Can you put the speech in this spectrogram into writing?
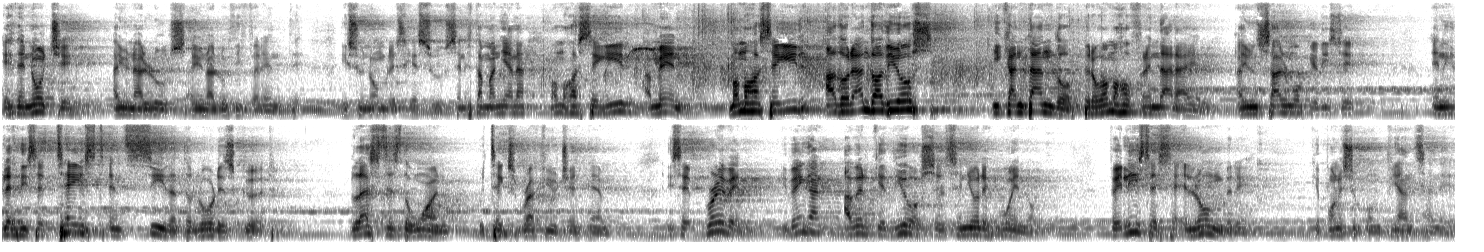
es de noche, hay una luz, hay una luz diferente. Y su nombre es Jesús. En esta mañana vamos a seguir, amén. Vamos a seguir adorando a Dios y cantando, pero vamos a ofrendar a Él. Hay un salmo que dice, en inglés dice, taste and see that the Lord is good. Blessed is the one who takes refuge in Him. Dice, prueben y vengan a ver que Dios, el Señor, es bueno. Feliz es el hombre que pone su confianza en Él.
